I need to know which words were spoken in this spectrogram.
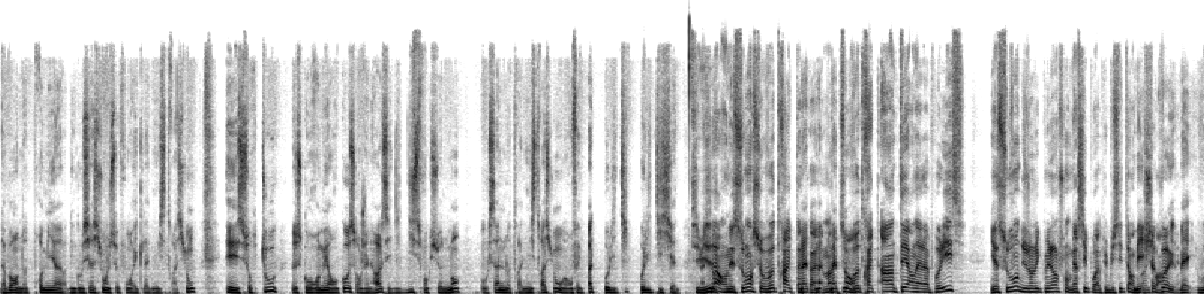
d'abord notre première négociation, elles se font avec l'administration, et surtout, ce qu'on remet en cause en général, c'est des dysfonctionnements au sein de notre administration. On ne fait pas de politique politicienne. C'est bizarre, on est souvent sur votre acte. hein, quand même, hein. maintenant- Sur votre acte interne à la police, il y a souvent du Jean-Luc Mélenchon. Merci pour la publicité. encore Mais chaque fois. fois,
